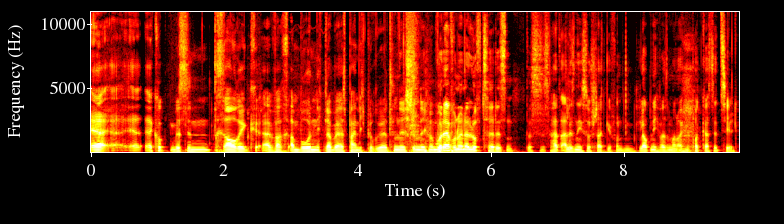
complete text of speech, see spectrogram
er, er, er guckt ein bisschen traurig einfach am Boden. Ich glaube, er ist peinlich berührt. Nee, stimmt nicht. Man wurde einfach nur in der Luft zerrissen. Das ist, hat alles nicht so stattgefunden. Glaubt nicht, was man euch im Podcast erzählt.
